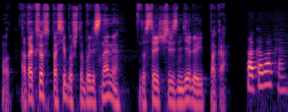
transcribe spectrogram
Вот. А так все, спасибо, что были с нами. До встречи через неделю и пока. Пока-пока.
